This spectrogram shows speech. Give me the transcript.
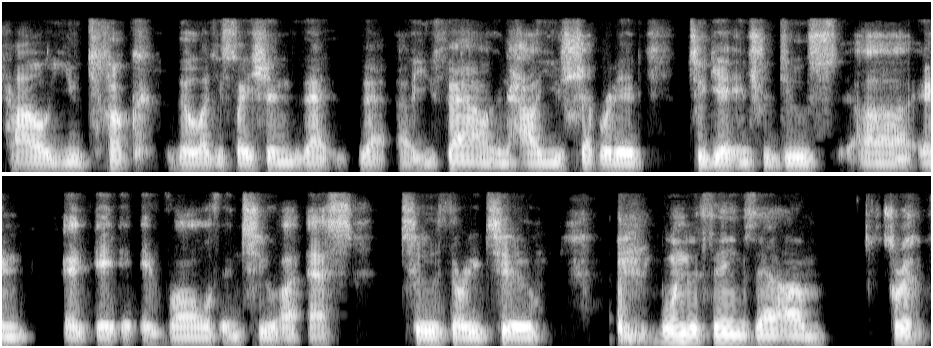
how you took the legislation that that uh, you found and how you shepherded to get introduced uh, and it, it, into uh, S232. One of the things that um, sort of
